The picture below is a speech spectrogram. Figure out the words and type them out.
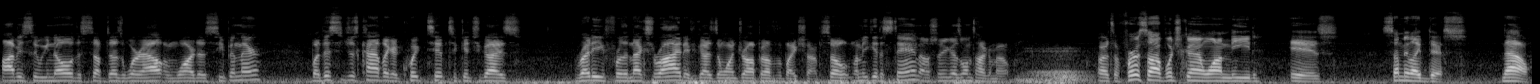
Obviously, we know the stuff does wear out and water does seep in there. But this is just kind of like a quick tip to get you guys ready for the next ride if you guys don't want to drop it off the bike shop. So let me get a stand. I'll show you guys what I'm talking about. All right, so first off, what you're going to want to need is something like this. Now,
